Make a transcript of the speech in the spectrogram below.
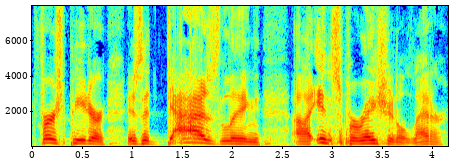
First Peter is a dazzling, uh, inspirational letter.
